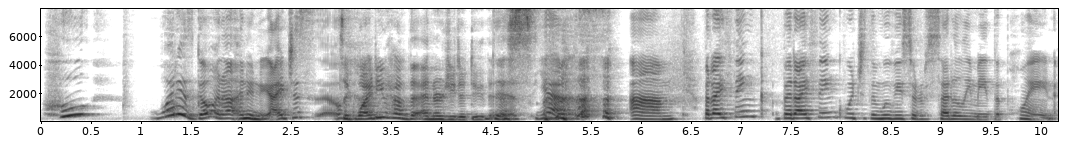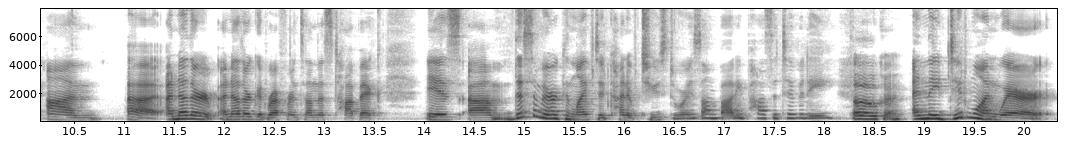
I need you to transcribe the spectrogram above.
who what is going on and i just It's like, why do you have the energy to do this? this yes um but i think but i think which the movie sort of subtly made the point um uh another another good reference on this topic is um this american life did kind of two stories on body positivity oh, okay. and they did one where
